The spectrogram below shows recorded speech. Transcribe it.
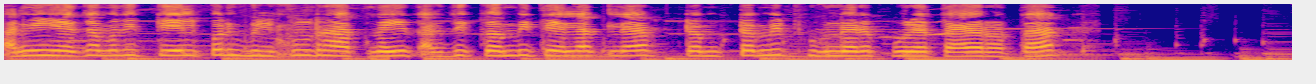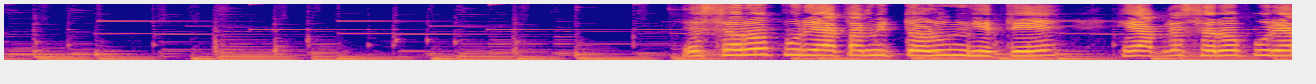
आणि ह्याच्यामध्ये तेल पण बिलकुल राहत नाहीत. अगदी कमी तेलातल्या टमटमीत फुगणाऱ्या पुऱ्या तयार होतात. हे सर्व पुऱ्या आता मी तळून घेते. हे आपल्या सर्व पुऱ्या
